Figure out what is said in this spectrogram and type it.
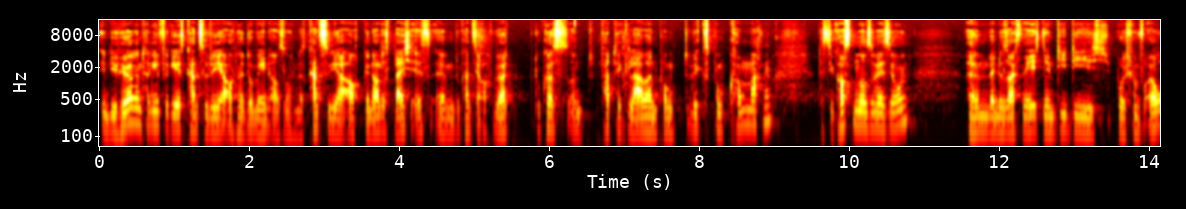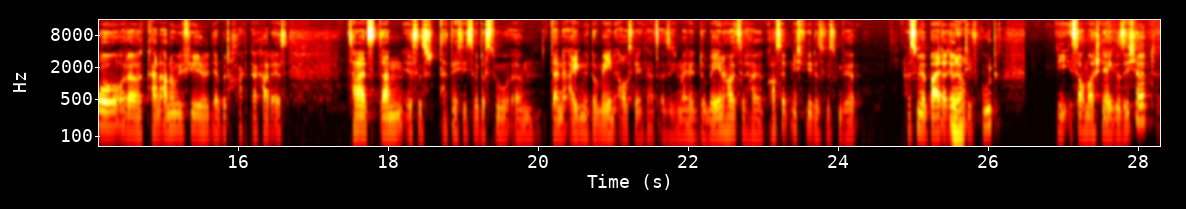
in die höheren Tarife gehst, kannst du dir ja auch eine Domain aussuchen. Das kannst du ja auch, genau das gleiche ist, ähm, du kannst ja auch Word, Lukas und patricklabern.wix.com machen. Das ist die kostenlose Version. Ähm, wenn du sagst, nee, ich nehme die, die ich, wo ich 5 Euro oder keine Ahnung, wie viel der Betrag da gerade ist, zahlst, dann ist es tatsächlich so, dass du ähm, deine eigene Domain auswählen kannst. Also ich meine, Domain heutzutage kostet nicht viel, das wissen wir, wissen wir beide relativ gut. Die ist auch mal schnell gesichert.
